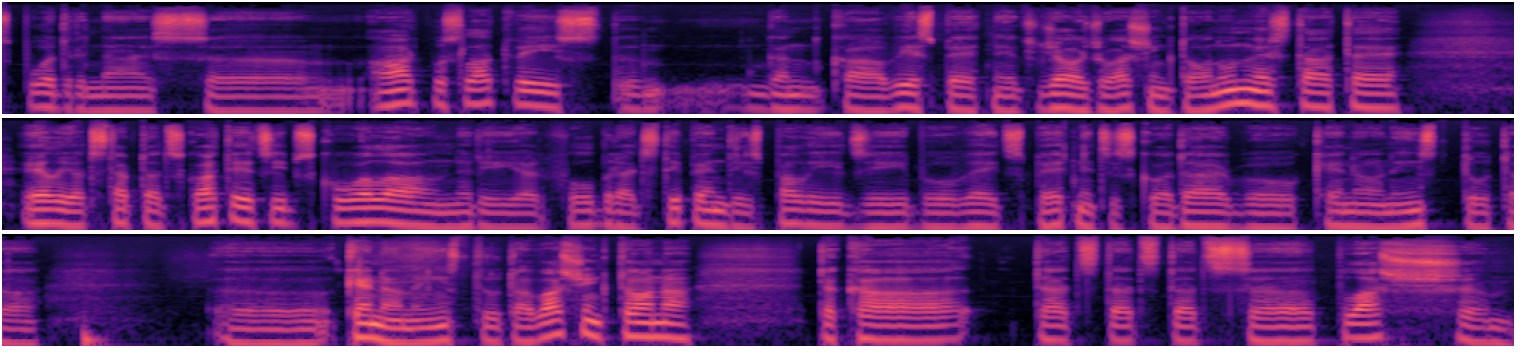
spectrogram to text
spodrinājis uh, ārpus Latvijas, um, gan kā viespētnieks Džordža Vašingtona universitātē, Eliotas starptautisko attiecību skolā un arī ar Fulbright stipendijas palīdzību veids pētniecisko darbu Kenona institūtā, uh, Kenona institūtā Vašingtonā. Tā kā tāds, tāds, tāds uh, plašs, um,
